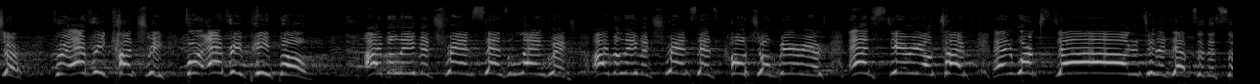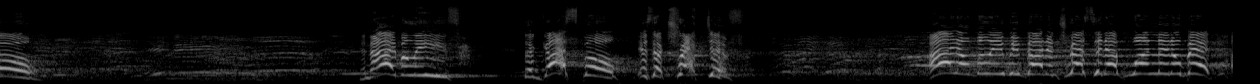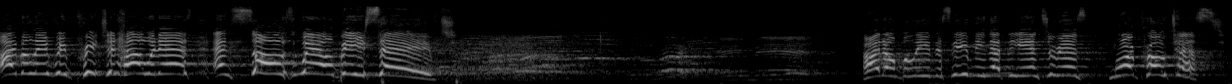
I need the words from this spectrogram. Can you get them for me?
for every country, for every people. I believe it transcends language. I believe it transcends cultural barriers and stereotypes and works down into the depths of the soul. And I believe the gospel is attractive. I don't believe we've got to dress it up one little bit. I believe we preach it how it is, and souls will be saved. I don't believe this evening that the answer is more protest.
